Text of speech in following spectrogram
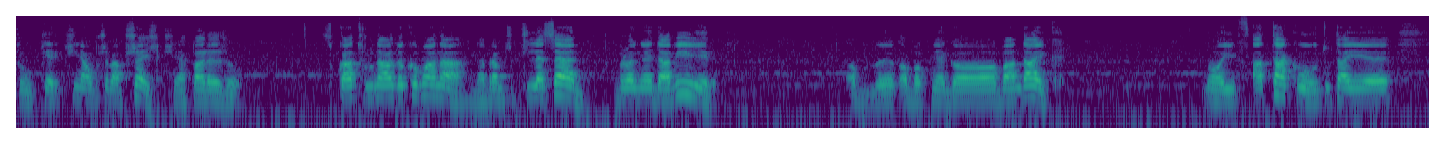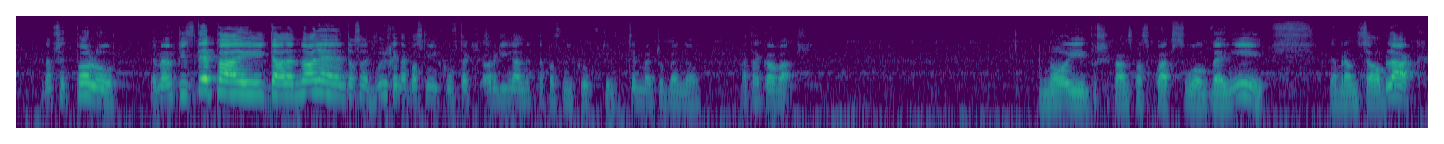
półfinał trzeba przejść na Paryżu. Skład Ronaldo Komana, na bramce Tilesen, bronie Dawir, ob, obok niego Van Dijk. No i w ataku tutaj e, na przedpolu Memphis Depay Dalen Allen to są dwójkę napastników, takich oryginalnych napastników, którzy w tym meczu będą atakować. No i proszę Państwa skład Słowenii na bramce Oblak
